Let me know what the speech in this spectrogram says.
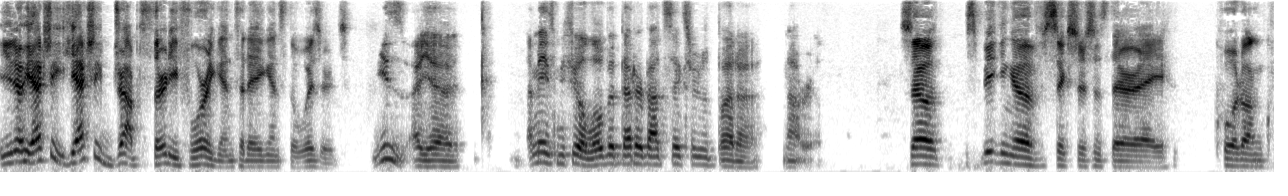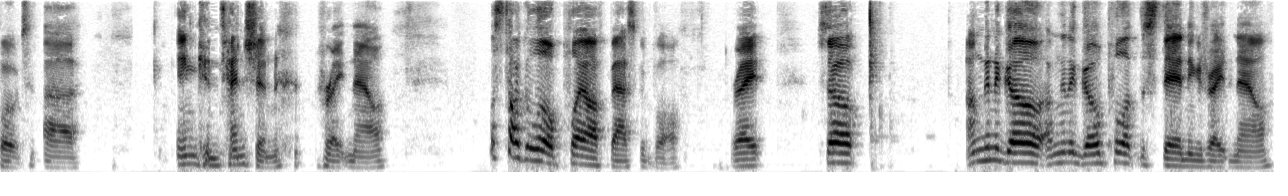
you know, he actually he actually dropped 34 again today against the Wizards. He's uh, yeah, that makes me feel a little bit better about Sixers, but uh, not really. So speaking of Sixers, since they're a quote unquote uh, in contention right now, let's talk a little playoff basketball, right? So I'm gonna go. I'm gonna go pull up the standings right now,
